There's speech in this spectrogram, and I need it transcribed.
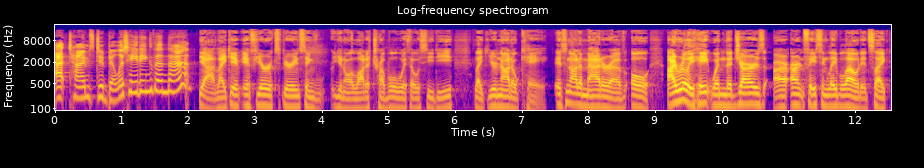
at times debilitating than that. Yeah, like if, if you're experiencing, you know, a lot of trouble with OCD, like you're not okay. It's not a matter of, oh, I really hate when the jars are, aren't facing label out. It's like,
